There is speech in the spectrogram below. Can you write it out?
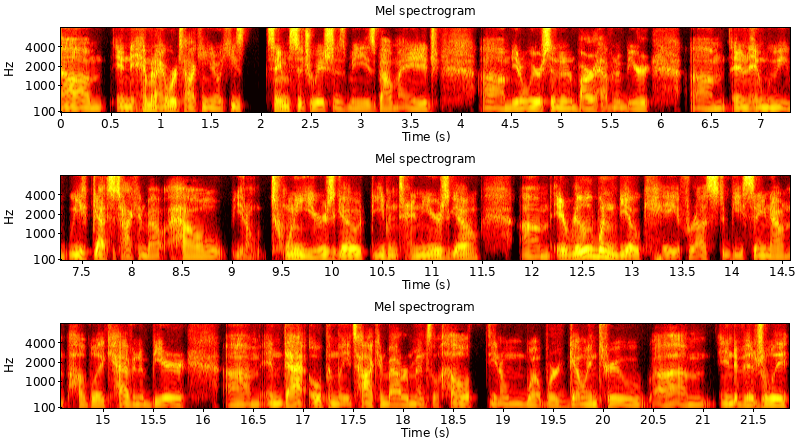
um, and him and I were talking, you know, he's same situation as me. He's about my age. Um, you know, we were sitting in a bar having a beer. Um, and, and we, we got to talking about how, you know, 20 years ago, even 10 years ago, um, it really wouldn't be okay for us to be sitting out in public, having a beer, um, and that openly talking about our mental health, you know, what we're going through, um, individually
